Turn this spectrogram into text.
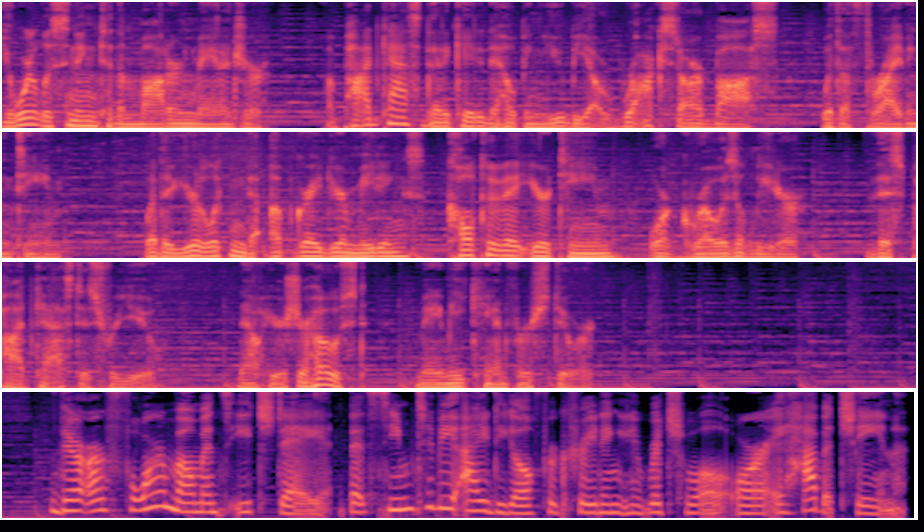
You're listening to The Modern Manager, a podcast dedicated to helping you be a rock star boss with a thriving team. Whether you're looking to upgrade your meetings, cultivate your team, or grow as a leader, this podcast is for you. Now, here's your host, Mamie Kanfer Stewart. There are four moments each day that seem to be ideal for creating a ritual or a habit chain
